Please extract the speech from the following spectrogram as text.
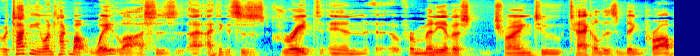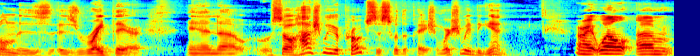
we're talking. You want to talk about weight loss? Is I think this is great, and uh, for many of us, trying to tackle this big problem is is right there. And uh, so, how should we approach this with the patient? Where should we begin? All right. Well, um,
